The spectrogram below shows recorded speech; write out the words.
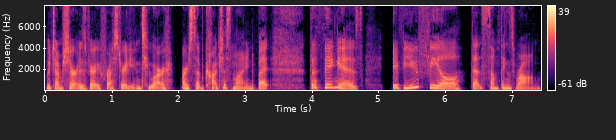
which I'm sure is very frustrating to our our subconscious mind. But the thing is, if you feel that something's wrong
